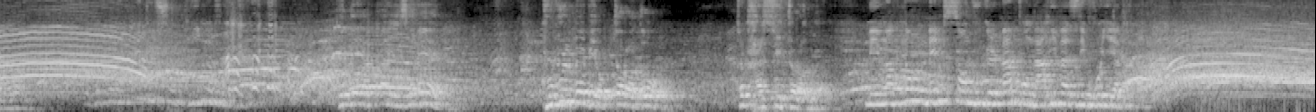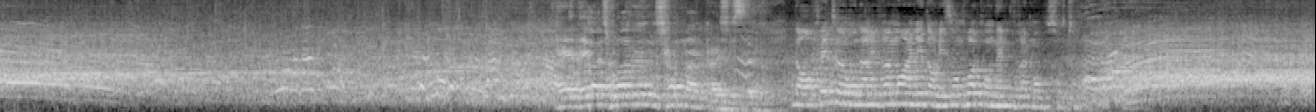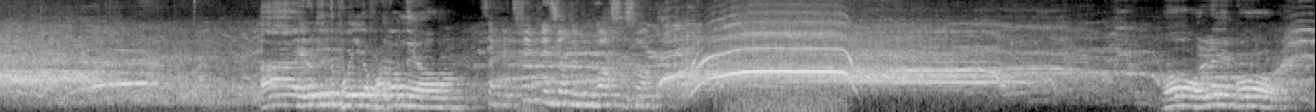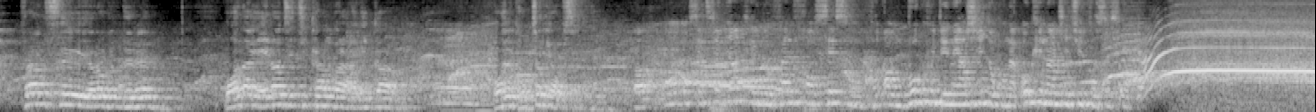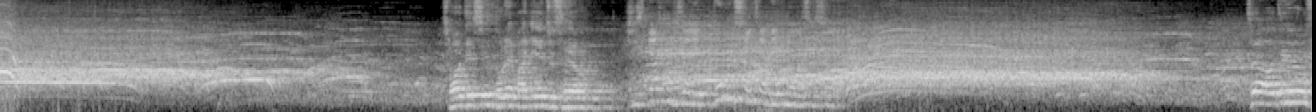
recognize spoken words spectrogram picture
근데 약간 이제는 구글맵이 없더라도 좀 갈 수 있더라고요. mais maintenant, même sans Google Maps, on arrive à se débrouiller à Non, en fait, euh, on arrive vraiment à aller dans les endroits qu'on aime vraiment, surtout. Ah, Ça fait très plaisir de vous voir ce soir. 뭐 원래 뭐 프랑스 여러분들은 워낙 에너지틱한 걸 아니까 오늘 걱정이 없습니다. On, on sait très bien que nos fans français sont, ont beaucoup d'énergie, donc on n'a aucune inquiétude pour ce soir. 저 대신 노래 많이 해주세요. J'espère que vous allez beaucoup chanter avec moi ce soir. 자 어떻게 여러분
